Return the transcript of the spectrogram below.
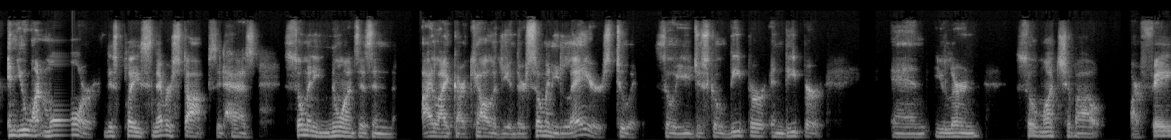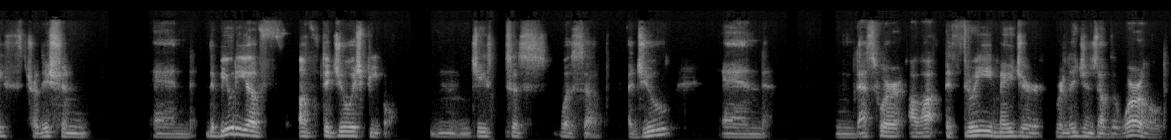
and you want more. This place never stops. It has so many nuances, and I like archaeology, and there's so many layers to it. So you just go deeper and deeper, and you learn so much about our faith, tradition, and the beauty of, of the Jewish people. Mm, Jesus was a, a Jew, And that's where a lot, the three major religions of the world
